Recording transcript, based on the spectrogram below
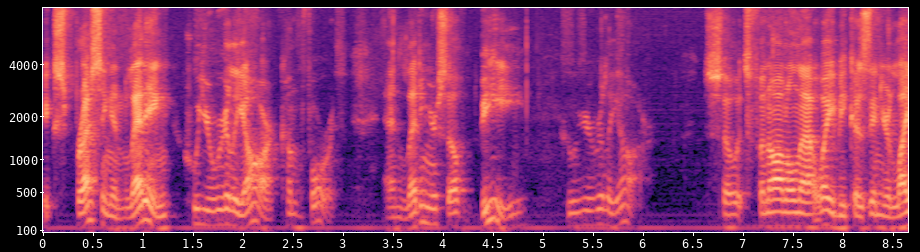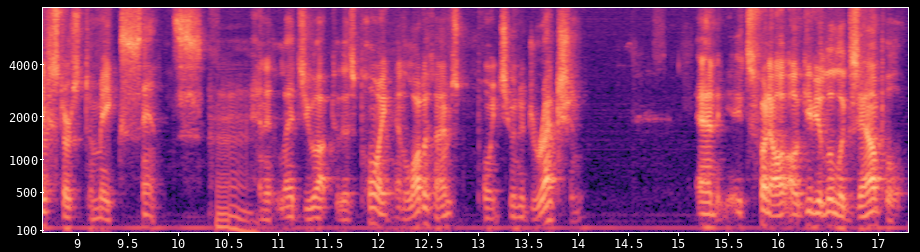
expressing and letting who you really are come forth and letting yourself be who you really are. So it's phenomenal in that way because then your life starts to make sense hmm. and it led you up to this point and a lot of times points you in a direction. And it's funny, I'll, I'll give you a little example.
